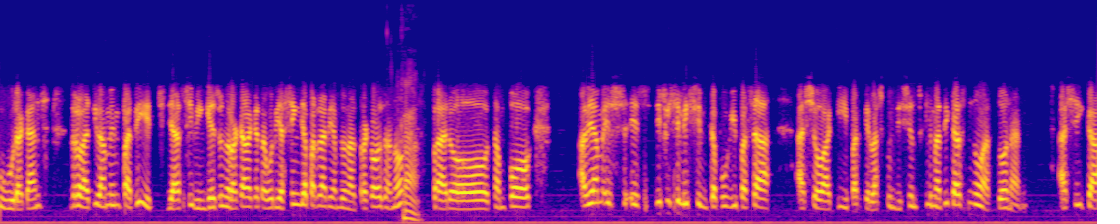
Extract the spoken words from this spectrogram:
huracans relativament petits. Ja si vingués un huracà de categoria 5 ja parlaríem d'una altra cosa, no? Clar. Però tampoc... Aviam, és, és dificilíssim que pugui passar això aquí, perquè les condicions climàtiques no es donen. Així que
